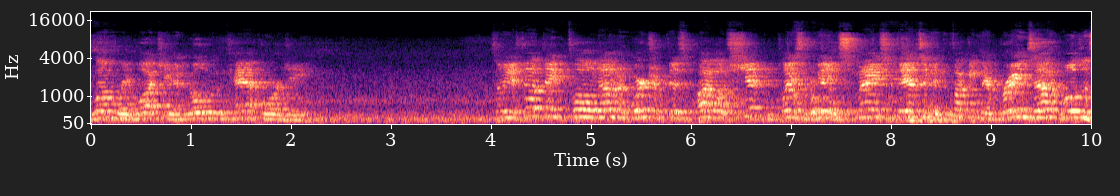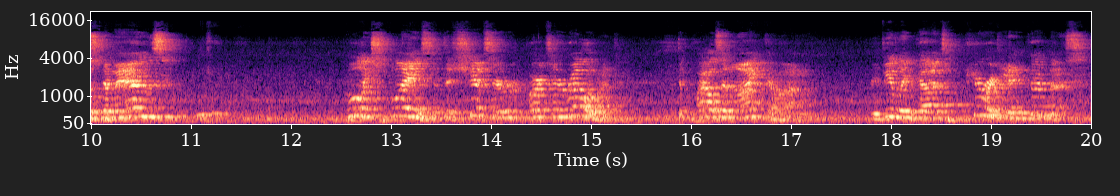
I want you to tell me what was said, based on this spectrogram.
glumly watching a golden calf orgy. So you thought they'd fall down and worship this pile of shit in place of getting smashed, dancing, and fucking their brains out, Moses demands? Fool explains that the shits are parts irrelevant. The pile's an icon, revealing God's purity and goodness.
